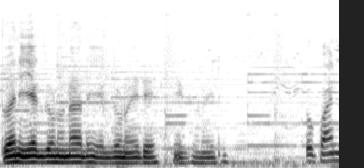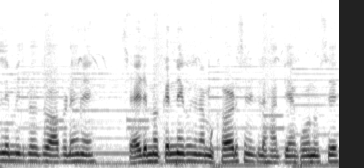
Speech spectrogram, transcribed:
તો એને એક જણો ના રહે એક જણો એ રહે એક જણો એ રહે તો ફાઇનલી મિત્રો તો આપણે એને સાઈડમાં કરી નાખ્યું છે આમ ખડ છે ને એટલે હા ત્યાં કોનું છે?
